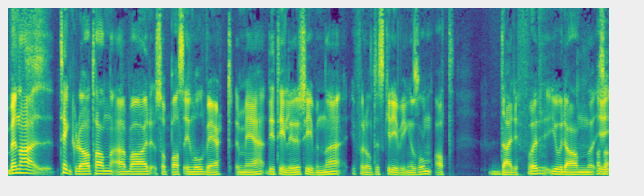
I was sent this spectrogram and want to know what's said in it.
men tenker du at han var såpass involvert med de tidligere skivene i forhold til skriving og sånn, at derfor gjorde han altså,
